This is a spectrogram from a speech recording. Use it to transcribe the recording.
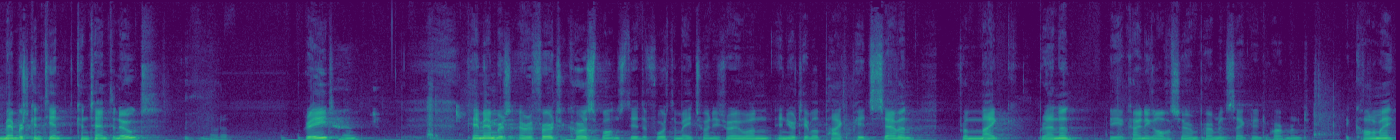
Members content, content to note? Agreed? Okay, members, I refer to correspondence dated the 4th of May 2021 in your table pack, page 7, from Mike Brennan, the Accounting Officer and Permanent Secretary Department Economy,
